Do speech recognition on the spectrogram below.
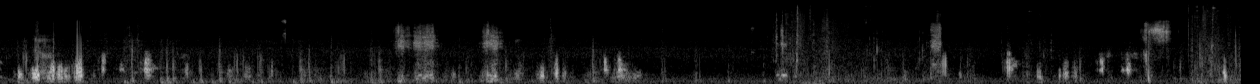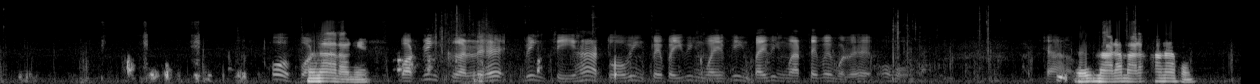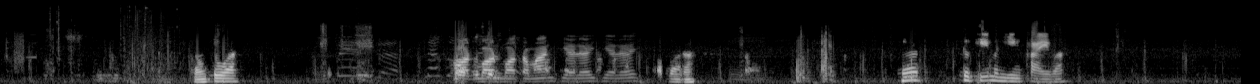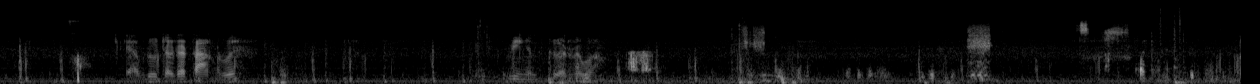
โอ้บอ ข้าดงหน้าเราเนี่ยบอดวิ่งเกินเลยเฮ้ยวิ่งสี่ห้าตัววิ่งไปไปวิ่งไปวิ่งไปวิ่งมาเต็มไปหมดเลยเฮ้ยโอ้โหพระเจ้าเฮ้ยมาแล้วมาแล้วข้างหน้าผมสองตัวบอดบอดบอดตะวันเคลียร์เลยเคลียร์เลยบอดนะอืมแล้วเมื่อกี้มันยิงใครวะแอบดูจากหน้าต่างกันเว้ยวิ่งกันเกินเลยวะ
